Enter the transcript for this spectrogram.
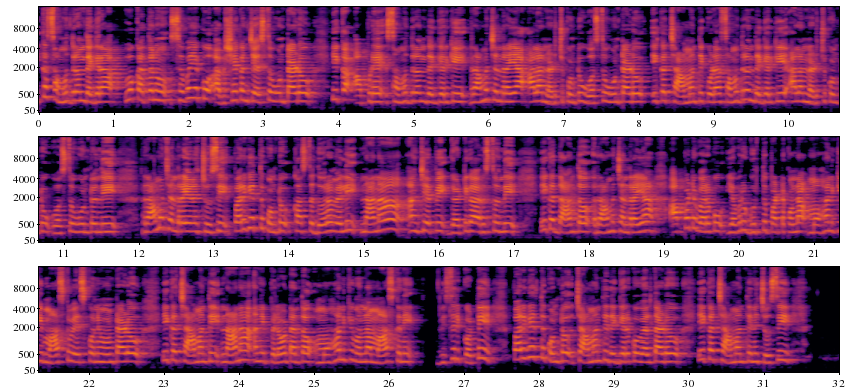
ఇక సముద్రం దగ్గర ఒక అతను శివయ్యకు అభిషేకం చేస్తూ ఉంటాడు. ఇక అప్పుడే సముద్రం దగ్గరికి రామచంద్రయ్య అలా నడుచుకుంటూ వస్తూ ఉంటాడు. ఇక చామంతి కూడా సముద్రం దగ్గరికి అలా నడుచుకుంటూ వస్తూ ఉంటుంది. రామచంద్రయ్యను చూసి పరిగెత్తుకుంటూ కాస్త దూరం వెళ్ళి నానా అని చెప్పి గట్టిగా అరుస్తుంది. ఇక దాంతో రామచంద్రయ్య అప్పటి వరకు ఎవరు గుర్తుపట్టకుండా మొహానికి మాస్క్ వేసుకొని ఉంటాడు. ఇక చామంతి నానా అని పిలవటంతో మొహానికి ఉన్న మాస్క్ని విసిరి కొట్టి పరిగెత్తుకుంటూ చామంతి దగ్గరకు వెళ్తాడు. ఇక చామంతిని చూసి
